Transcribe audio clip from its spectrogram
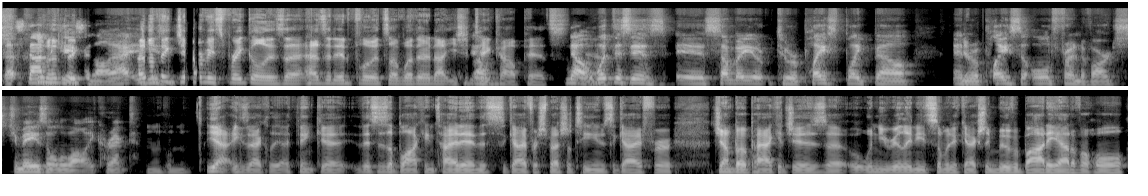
That's not the case think- at all. I, I don't think Jeremy Sprinkle is uh, has an influence on whether or not you should No. take Kyle Pitts. No, Yeah. what this is is somebody to replace Blake Bell and Yeah. replace the old friend of ours, Jamize Olawale, correct? Mhm. Yeah, exactly. I think uh, this is a blocking tight end. This is a guy for special teams, a guy for jumbo packages. Uh, when you really need somebody who can actually move a body out of a hole,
